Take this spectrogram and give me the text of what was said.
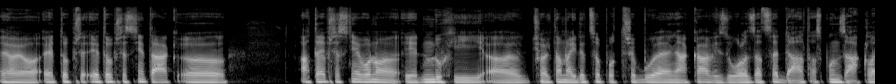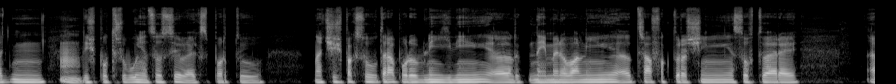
Jo, jo, je to, je to přesně tak. Eh, a to je přesně ono jednoduchý. Člověk tam najde, co potřebuje, nějaká vizualizace dat, aspoň základní, hmm. když potřebuji něco si vyexportuju. Na Čiž pak jsou teda podobný jiný eh, nejmenovaný eh, třeba fakturační softwary, eh,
